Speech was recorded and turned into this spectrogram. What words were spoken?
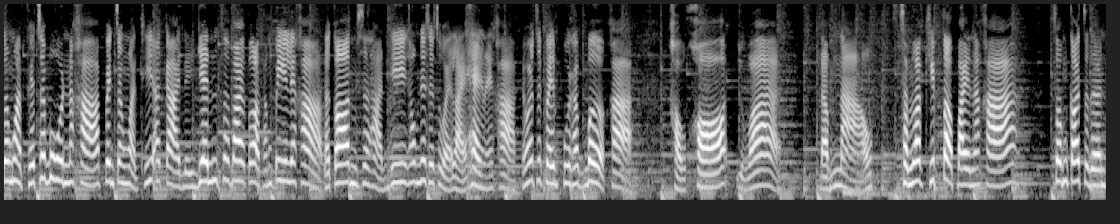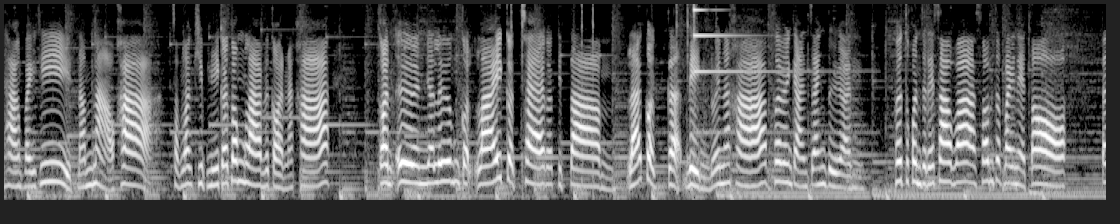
จังหวัดเพชรบูรณ์นะคะ เป็นจังหวัดที่อากาศเนี่ยเย็นสบายตลอดทั้งปีเลยค่ะ แล้วก็มีสถานที่ท่องเที่ยวสวยๆหลายแห่งเลยค่ะ ไม่ว่าจะเป็นภูทับเบิกค่ะ เขาค้อหรือว่าน้ำหนาวสำหรับคลิปต่อไปนะคะส้มก็จะเดินทางไปที่น้ำหนาวค่ะสำหรับคลิปนี้ก็ต้องลาไปก่อนนะคะ ก่อนอื่นอย่าลืมกดไลค์ กดแชร์ กดติดตาม และกดกระดิ่งด้วยนะคะ เพื่อเป็นการแจ้งเตือน เพื่อทุกคนจะได้ทราบว่าส้มจะไปไหนต่อ แต่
